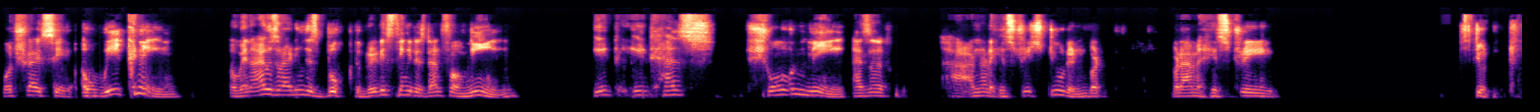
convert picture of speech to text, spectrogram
what should I say, awakening. When I was writing this book, the greatest thing it has done for me, it it has shown me as a I'm not a history student, but but I'm a history student.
